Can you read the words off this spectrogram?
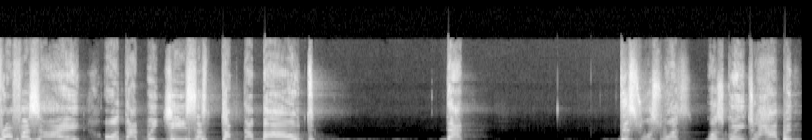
prophesied or that which Jesus talked about that this was what was going to happen.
